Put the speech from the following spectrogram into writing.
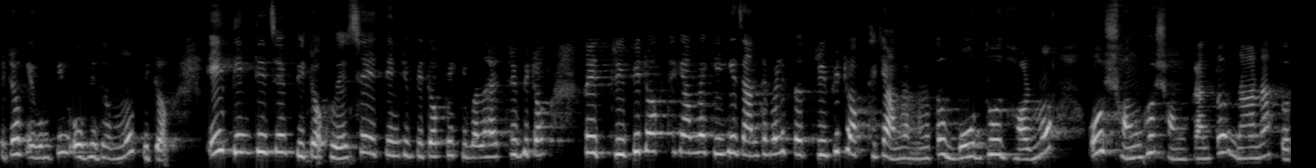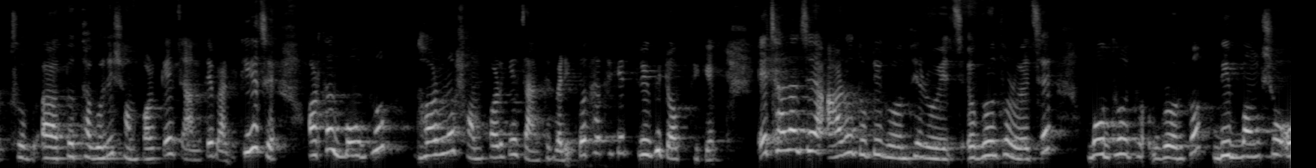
পিটক এবং কি অভিধম্ম পিটক। এই তিনটি যে পিটক রয়েছে, এই তিনটি পিটককে কি বলা হয়? ত্রিপিটক। তো এই ত্রিপিটক থেকে আমরা কি কি জানতে পারি? তো ত্রিপিটক থেকে আমরা মূলত বৌদ্ধ ধর্ম ও সংঘ সংক্রান্ত নানা তথ্য তথ্যাবলী সম্পর্কে জানতে পারি, ঠিক আছে? অর্থাৎ বৌদ্ধ ধর্ম সম্পর্কে জানতে পারি। কোথা থেকে? ত্রিপিটক থেকে। এছাড়া যে আরও দুটি গ্রন্থে রয়েছে, গ্রন্থ রয়েছে, বৌদ্ধ গ্রন্থ দিব্যবংশ ও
